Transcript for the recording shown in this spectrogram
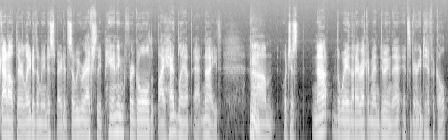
got out there later than we anticipated. So we were actually panning for gold by headlamp at night, um, which is not the way that I recommend doing that. It's very difficult,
